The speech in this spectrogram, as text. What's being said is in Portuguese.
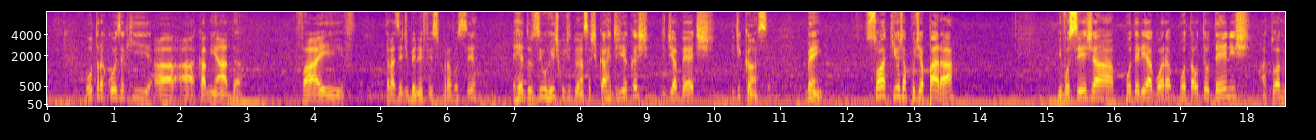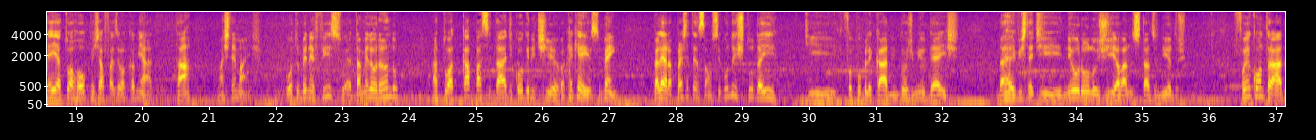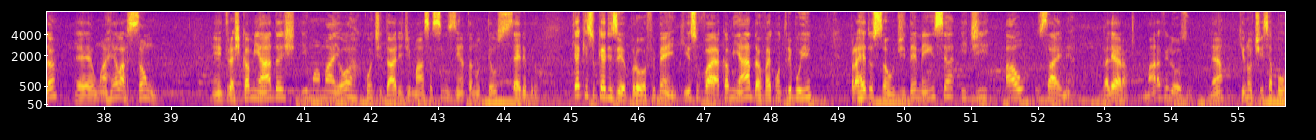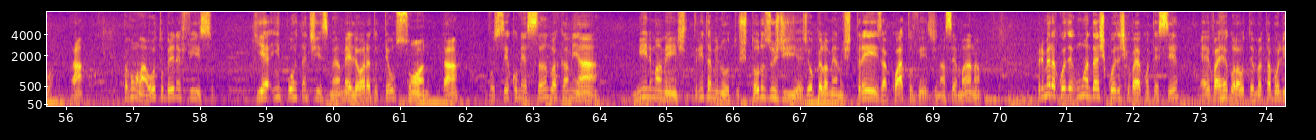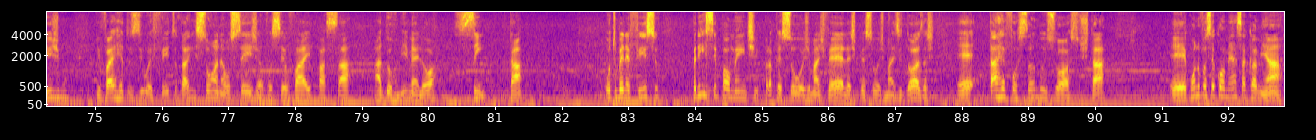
Outra coisa que a, a caminhada vai trazer de benefício para você é reduzir o risco de doenças cardíacas, de diabetes e de câncer. Bem, só aqui eu já podia parar e você já poderia agora botar o teu tênis, a tua meia, a tua roupa e já fazer uma caminhada, tá? Mas tem mais. Outro benefício é estar tá melhorando a tua capacidade cognitiva. O que, que, é isso? Bem, galera, preste atenção. Segundo um estudo aí que foi publicado em 2010 da revista de neurologia lá nos Estados Unidos, foi encontrada é, uma relação entre as caminhadas e uma maior quantidade de massa cinzenta no teu cérebro. O que é que isso quer dizer, prof? Bem, que isso vai, a caminhada vai contribuir para a redução de demência e de Alzheimer. Galera, maravilhoso, né? Que notícia boa, tá? Então vamos lá, outro benefício que é importantíssimo é a melhora do teu sono, tá? Você começando a caminhar minimamente 30 minutos todos os dias, ou pelo menos 3 a 4 vezes na semana, primeira coisa, uma das coisas que vai acontecer é vai regular o teu metabolismo e vai reduzir o efeito da insônia, ou seja, você vai passar a dormir melhor sim, tá? Outro benefício, principalmente para pessoas mais velhas, pessoas mais idosas, é tá reforçando os ossos, tá? É, quando você começa a caminhar,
